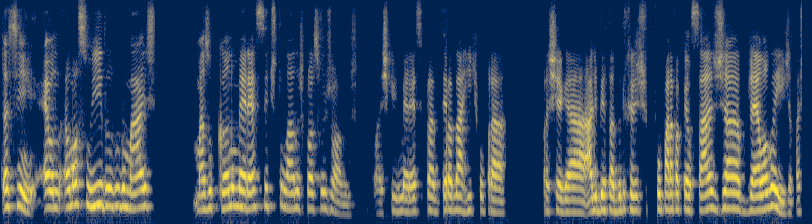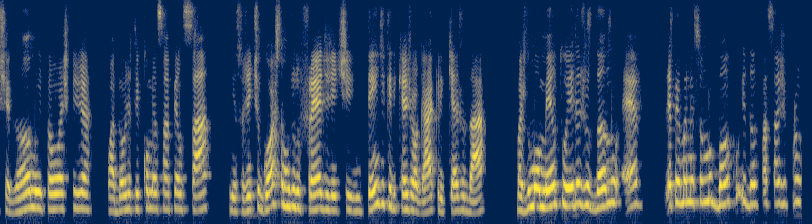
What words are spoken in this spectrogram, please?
Assim, é o, é o nosso ídolo e tudo mais, mas o Cano merece ser titular nos próximos jogos. Eu acho que merece para dar ritmo para chegar a Libertadores, se a gente for parar para pensar, já, já é logo aí, já está chegando, então acho que já, o Abel já tem que começar a pensar nisso. A gente gosta muito do Fred, a gente entende que ele quer jogar, que ele quer ajudar, mas no momento ele ajudando é, é permanecendo no banco e dando passagem para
